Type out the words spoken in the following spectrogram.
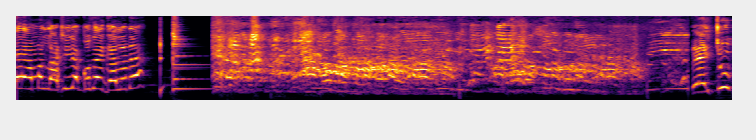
এই আমার লাঠিটা কোথায় গেল রে? এই চুপ!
